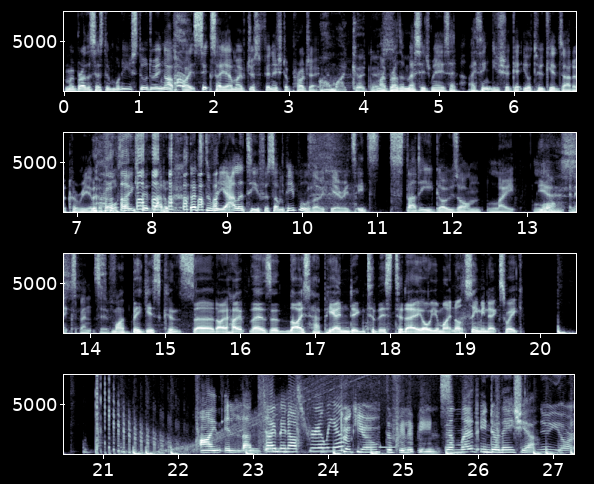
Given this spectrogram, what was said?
And my brother says to him, What are you still doing up? Like 6 a.m., I've just finished a project. Oh my goodness. My brother messaged me. He said, "I think you should get your two kids out of Korea before they get that." That's the reality for some people, though. Here, it's it's study goes on late, long, Yes. and expensive. My biggest concern. I hope there's a nice happy ending to this today, or you might not see me next week. I'm in London. I'm in Australia. Tokyo, the Philippines. Finland. Indonesia. New York.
